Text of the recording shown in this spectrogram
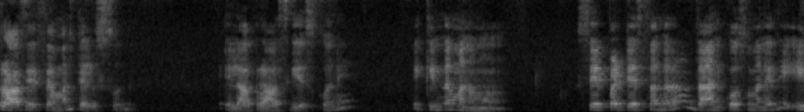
క్రాస్ వేసామని తెలుస్తుంది. ఇలా క్రాస్ వేసుకొని ఈ కింద మనము సేప్ పట్టేస్తాం కదా దానికోసం అనేది ఈ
